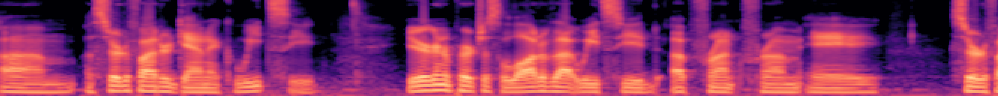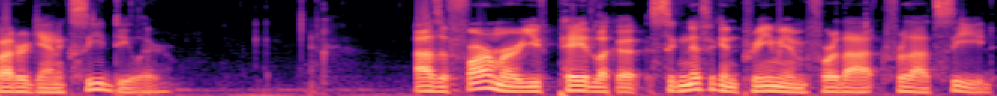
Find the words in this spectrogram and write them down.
um, a certified organic wheat seed, you're going to purchase a lot of that wheat seed upfront from a certified organic seed dealer. As a farmer, you've paid like a significant premium for that for that seed.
